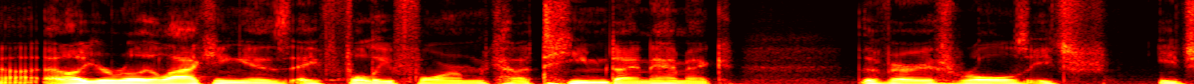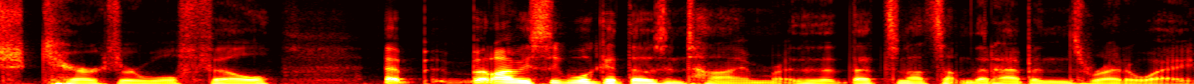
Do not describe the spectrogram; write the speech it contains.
uh, and all you're really lacking is a fully formed kind of team dynamic. The various roles each each character will fill, uh, but obviously we'll get those in time. That's not something that happens right away.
